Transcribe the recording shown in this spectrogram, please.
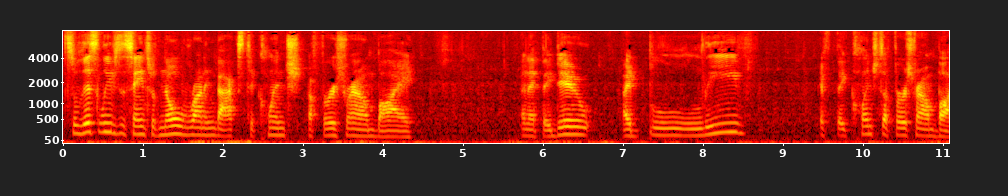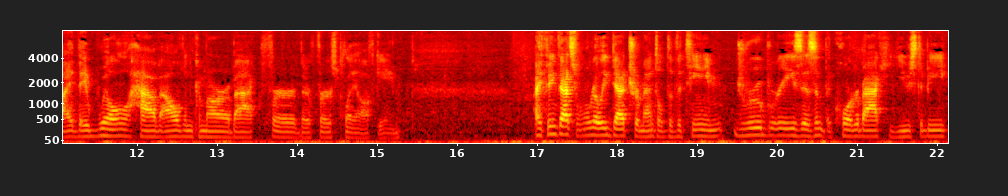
so this leaves the Saints with no running backs to clinch a first round bye. And if they do, I believe if they clinch the first round bye, they will have Alvin Kamara back for their first playoff game. I think that's really detrimental to the team. Drew Brees isn't the quarterback he used to be.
